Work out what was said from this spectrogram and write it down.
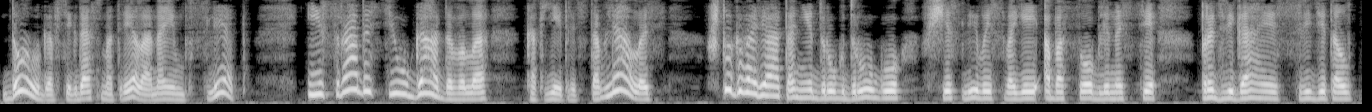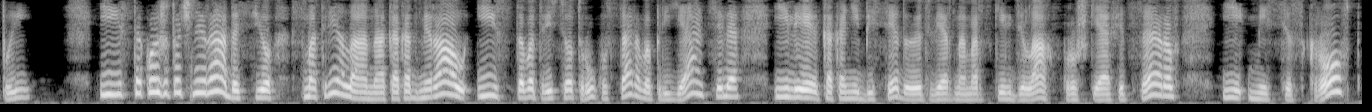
Долго всегда смотрела она им вслед и с радостью угадывала, как ей представлялось, что говорят они друг другу в счастливой своей обособленности – продвигаясь среди толпы. И с такой же точной радостью смотрела она, как адмирал истово трясет руку старого приятеля, или как они беседуют верно о морских делах в кружке офицеров, и миссис Крофт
